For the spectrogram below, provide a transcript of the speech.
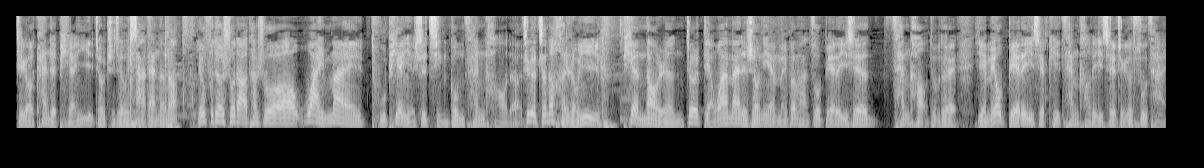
这个看着便宜就直接会下单的呢？尤福特说到，他说。说外卖图片也是仅供参考的，这个真的很容易骗到人。就是点外卖的时候，你也没办法做别的一些。参考对不对？也没有别的一些可以参考的一些这个素材，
